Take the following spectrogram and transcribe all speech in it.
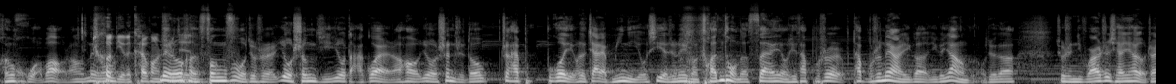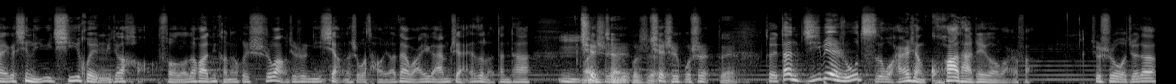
很火爆，然后内容彻底的开放，内容很丰富，就是又升级又打怪，然后又甚至都这还不不过瘾，或者加点迷你游戏，就那种传统的三 A 游戏，它不是它不是那样一个一个样子。我觉得就是你玩之前要有这样一个心理预期会比较好，否则的话你可能会失望。就是你想的是我操，我要再玩一个 MGS 了，但它嗯，确实不是确实不是。对对，但即便如此，我还是想夸他这个玩法，就是我觉得，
